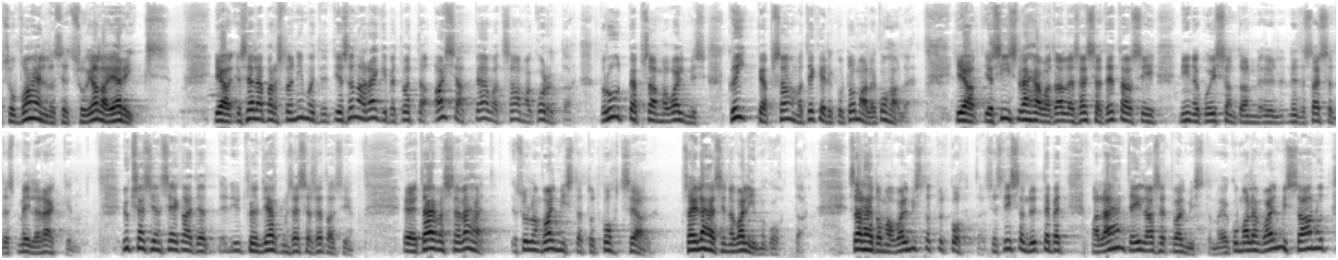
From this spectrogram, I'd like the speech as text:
su vaenlased su jalajäriks ja, ja sellepärast on niimoodi, et ja sõna räägib, et vaata, asjad peavad saama korda. pruut peab saama valmis, kõik peab saama tegelikult omale kohale. ja, ja siis lähevad alles asjad edasi, nii nagu issand on äh, nendest asjadest meile rääkinud. üks asi on see ka, tead, ütlen järgmises asjas edasi. Äh, taevasse lähed, sul on valmistatud koht seal sa ei lähe sinna valima kohta. sa lähed oma valmistatud kohta, sest issand ütleb, et ma lähen teile aset valmistama ja kui ma olen valmis saanud,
